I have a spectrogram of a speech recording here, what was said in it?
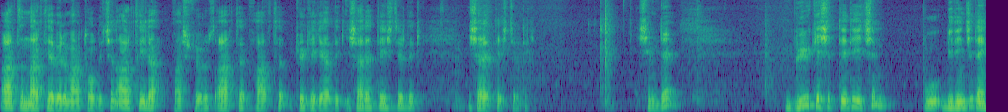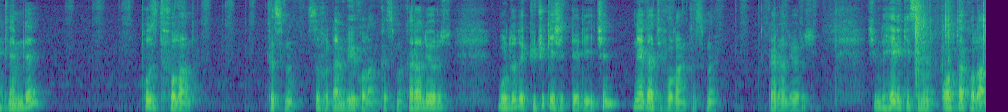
Artının artıya bölüm artı olduğu için artıyla başlıyoruz. Artı artı köke geldik. İşaret değiştirdik. İşaret değiştirdik. Şimdi büyük eşit dediği için bu birinci denklemde pozitif olan kısmı, sıfırdan büyük olan kısmı karalıyoruz. Burada da küçük eşit dediği için negatif olan kısmı karalıyoruz. Şimdi her ikisinin ortak olan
